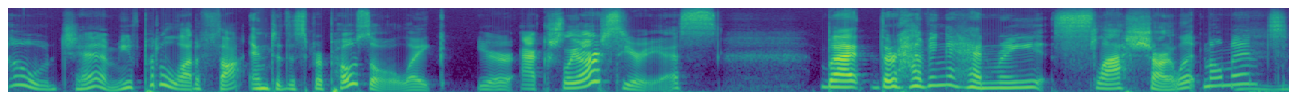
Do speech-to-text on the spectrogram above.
Oh, Jem, you've put a lot of thought into this proposal. Like, you actually are serious. But they're having a Henry slash Charlotte moment. Mm.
